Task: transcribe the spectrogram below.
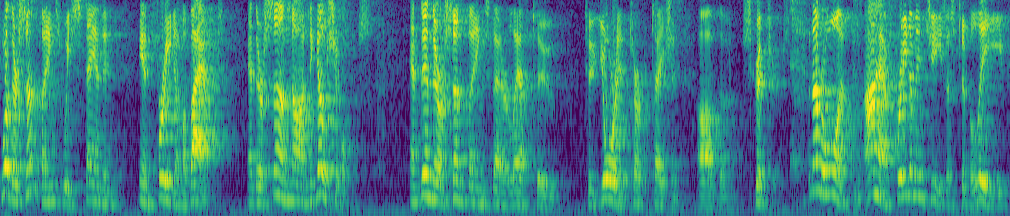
Well, there's some things we stand in, in freedom about, and there's some non negotiables. And then there are some things that are left to to your interpretation of the scriptures. Number one, I have freedom in Jesus to believe,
